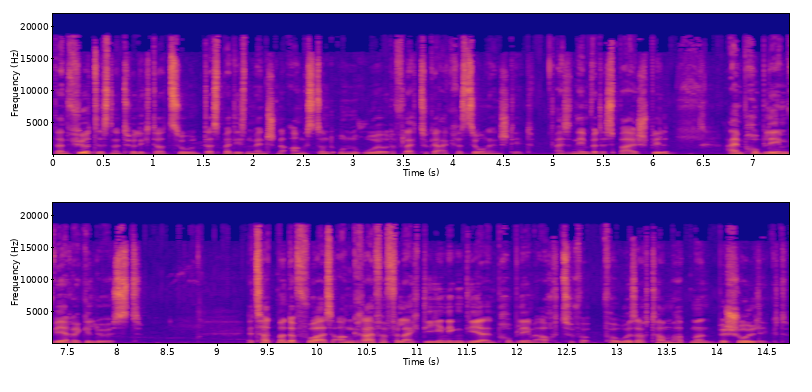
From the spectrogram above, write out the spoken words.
dann führt es natürlich dazu, dass bei diesen Menschen Angst und Unruhe oder vielleicht sogar Aggression entsteht. Also nehmen wir das Beispiel, ein Problem wäre gelöst. Jetzt hat man davor als Angreifer vielleicht diejenigen, die ein Problem auch zu ver verursacht haben, hat man beschuldigt.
